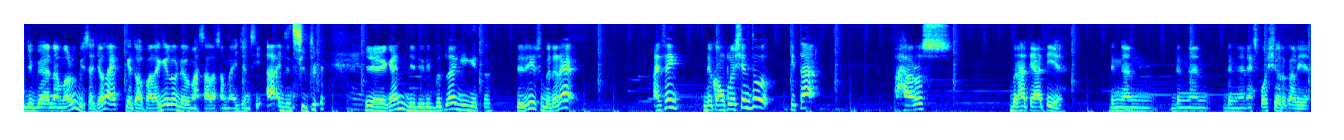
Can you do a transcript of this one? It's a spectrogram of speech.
juga nama lu bisa jelek gitu apalagi lu udah masalah sama agensi A agensi B. Iya kan jadi ribet lagi gitu. Jadi sebenarnya I think the conclusion tuh kita harus berhati-hati ya dengan dengan dengan exposure kali ya.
